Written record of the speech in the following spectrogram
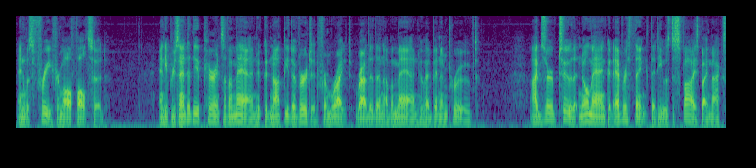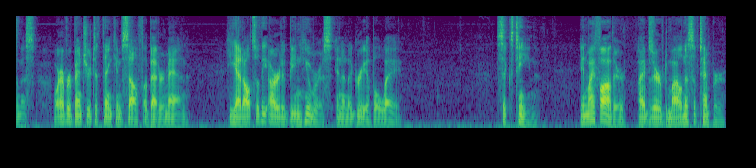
and was free from all falsehood. And he presented the appearance of a man who could not be diverted from right rather than of a man who had been improved. I observed too that no man could ever think that he was despised by Maximus, or ever venture to think himself a better man. He had also the art of being humorous in an agreeable way. 16. In my father I observed mildness of temper,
